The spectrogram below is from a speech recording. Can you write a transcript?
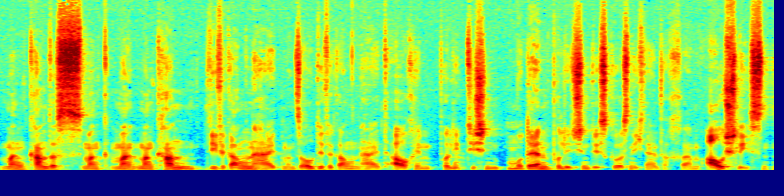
man kann, das, man, man, man kann die Vergangenheit, man soll die Vergangenheit auch im politischen, modernen politischen Diskurs nicht einfach ähm, ausschließen.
